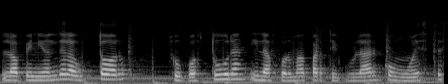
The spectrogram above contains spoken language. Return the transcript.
La opinión del autor, su postura y la forma particular como éste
